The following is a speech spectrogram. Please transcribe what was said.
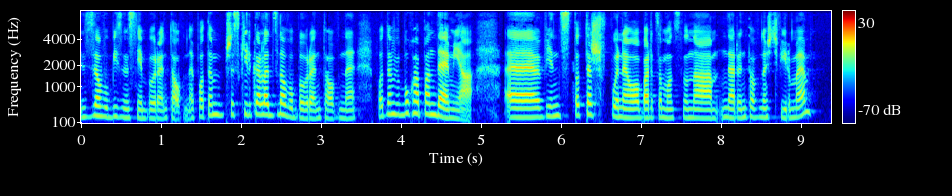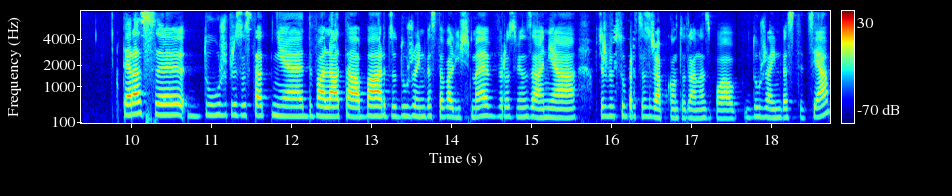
więc znowu biznes nie był rentowny. Potem przez kilka lat znowu był rentowny. Potem wybuchła pandemia, e, więc to też wpłynęło bardzo mocno na, na rentowność firmy. Teraz e, duż, przez ostatnie dwa lata bardzo dużo inwestowaliśmy w rozwiązania, chociażby współpraca z Żabką to dla nas była duża inwestycja,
